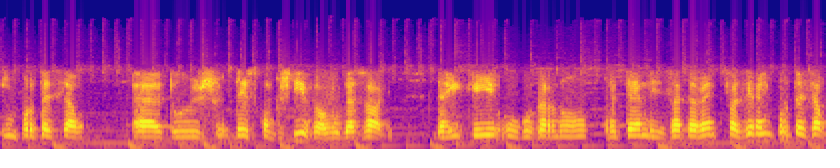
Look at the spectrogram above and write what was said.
importação eh, dos, desse combustível, o gasóleo. Daí que o governo pretende exatamente fazer a importação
